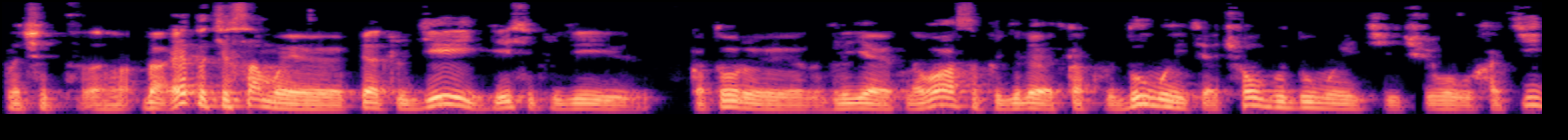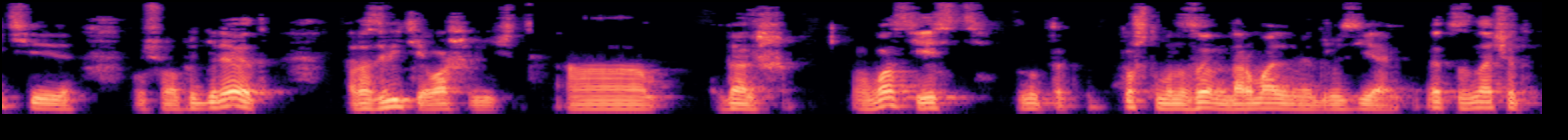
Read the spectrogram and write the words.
Значит, э, да, это те самые пять людей, 10 людей, которые влияют на вас, определяют, как вы думаете, о чем вы думаете, чего вы хотите, в общем, определяют развитие вашей личности. А, дальше. У вас есть ну, так, то, что мы называем нормальными друзьями. Это значит,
